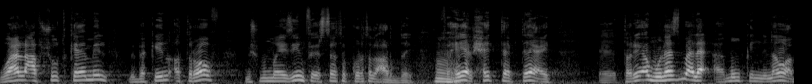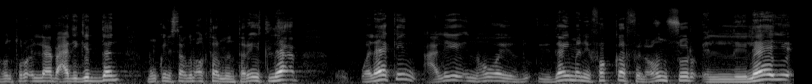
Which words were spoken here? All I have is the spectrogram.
والعب شوط كامل بباكين اطراف مش مميزين في ارسالات الكرات العرضية. فهي الحتة بتاعت آه، طريقة مناسبة لا ممكن ننوع بين طرق اللعب عادي جدا ممكن يستخدم أكتر من طريقة لعب ولكن عليه إن هو دايما يفكر في العنصر اللي لايق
